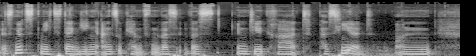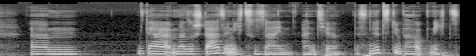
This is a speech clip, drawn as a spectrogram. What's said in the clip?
es nützt nichts dagegen anzukämpfen, was, was in dir gerade passiert. Und ähm, da immer so starrsinnig zu sein, Antje, das nützt überhaupt nichts.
